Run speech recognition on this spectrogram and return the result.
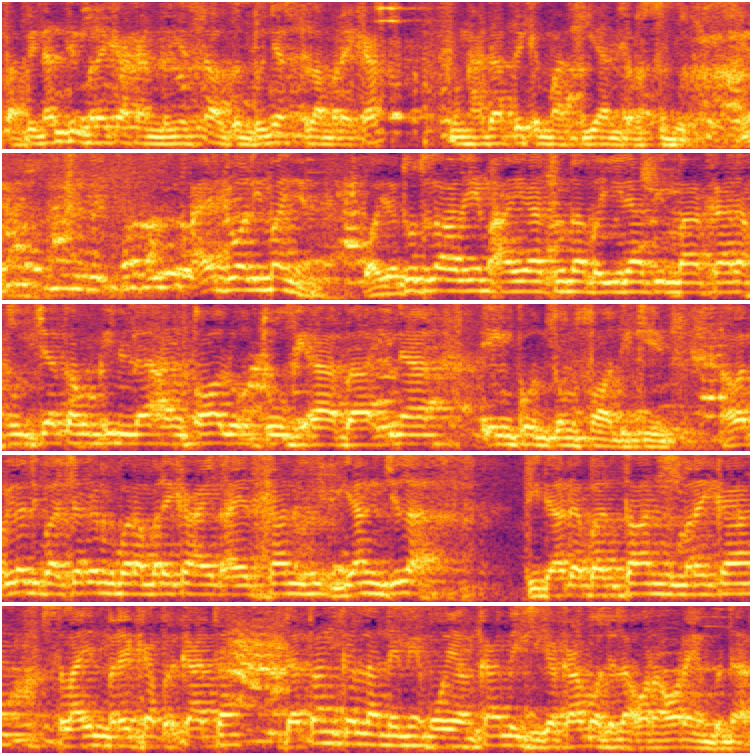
Tapi nanti mereka akan menyesal tentunya setelah mereka menghadapi kematian tersebut. Ya. Ayat 25-nya, wa yatutla alaihim ayatuna bayyinatin ma kana hujjatahum illa an qalu tu bi abaina in kuntum sadiqin. Apabila dibacakan kepada mereka ayat-ayat kami yang jelas tidak ada bantahan mereka selain mereka berkata, datangkanlah nenek moyang kami jika kamu adalah orang-orang yang benar.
